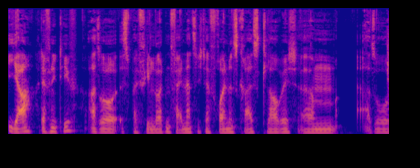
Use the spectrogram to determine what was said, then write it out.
Ja, definitiv. Also ist bei vielen Leuten verändert sich der Freundeskreis, glaube ich. Ähm, also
